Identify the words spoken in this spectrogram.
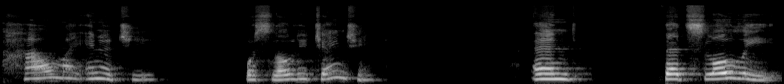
how my energy was slowly changing. And that slowly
